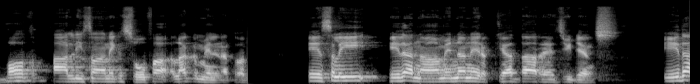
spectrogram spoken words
ਬਹੁਤ ਆਲੀਸ਼ਾਨ ਇੱਕ ਸੋਫਾ ਅਲੱਗ ਮਿਲਣਾ ਤੁਹਾਨੂੰ। ਇਸ ਲਈ ਇਹਦਾ ਨਾਮ ਇਹਨਾਂ ਨੇ ਰੱਖਿਆ ਦਾ ਰੈਜ਼ੀਡੈਂਸ ਇਹਦਾ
